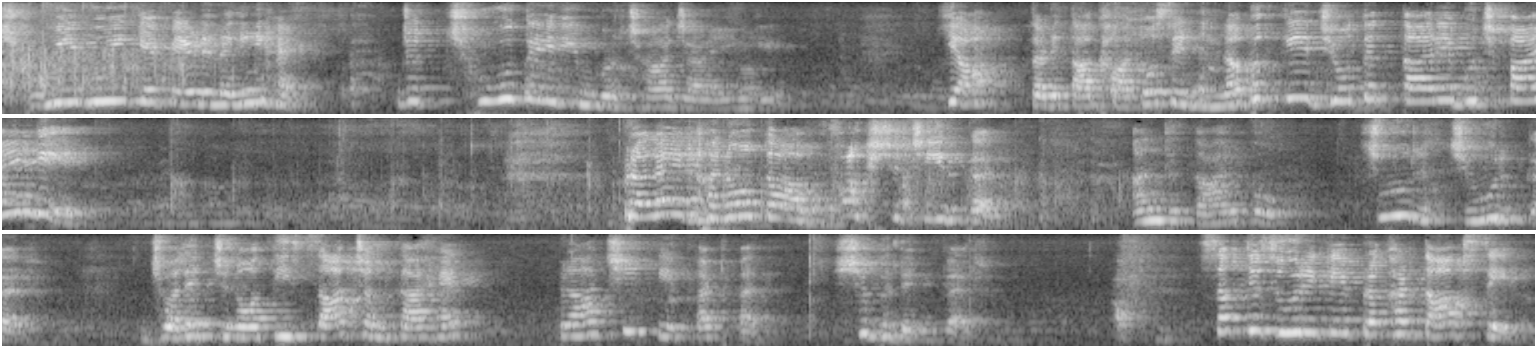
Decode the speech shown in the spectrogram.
छुई हुई के पेड़ नहीं है। जो छूते ही मुरझा जाएँगे। क्या तड़िता घातों से नभ के ज्योतित तारे बुझ पाएँगे? प्रलय घनों का वक्ष चीर कर अंधकार को चूर चूर कर, ज्वलित चुनौती सा चमका है प्राची के पट पर शुभ दिन कर। सत्य सूर्य के प्रखर ताप से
